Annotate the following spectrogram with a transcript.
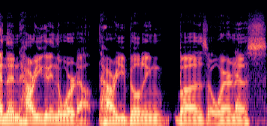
And then how are you getting the word out? How are you building buzz, awareness,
